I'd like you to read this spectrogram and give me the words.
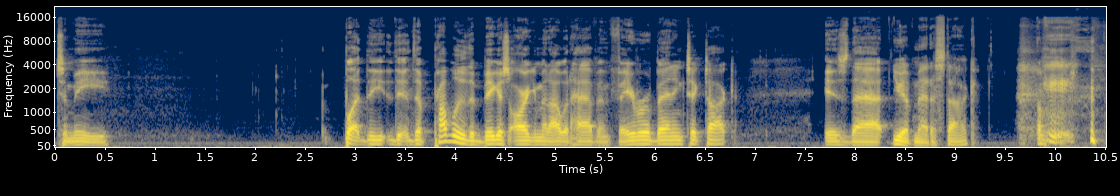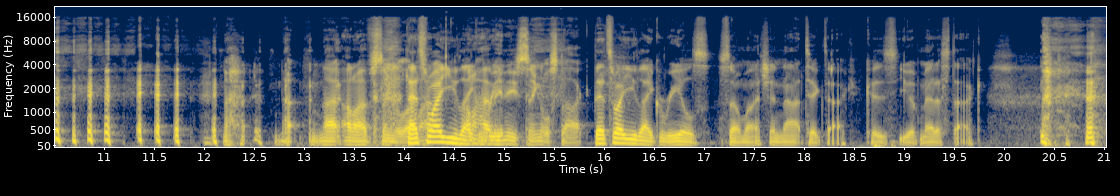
to me. But the, the the probably the biggest argument I would have in favor of banning TikTok is that you have meta stock. not not I don't have single. That's why have- you I like don't have re- any single stock. That's why you like Reels so much and not TikTok because you have meta stock.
